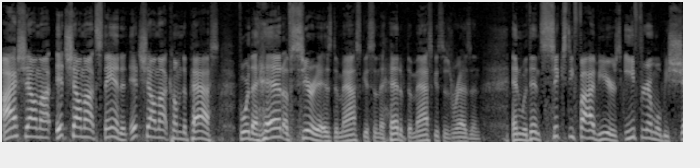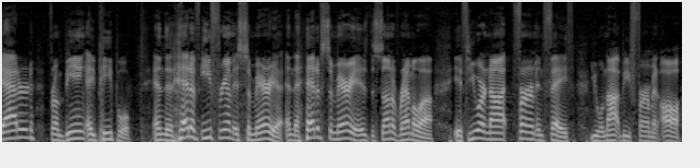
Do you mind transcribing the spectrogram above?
I shall not it shall not stand and it shall not come to pass, for the head of Syria is Damascus and the head of Damascus is Rezin. And within 65 years Ephraim will be shattered from being a people. And the head of Ephraim is Samaria, and the head of Samaria is the son of Remaliah. If you are not firm in faith, you will not be firm at all.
